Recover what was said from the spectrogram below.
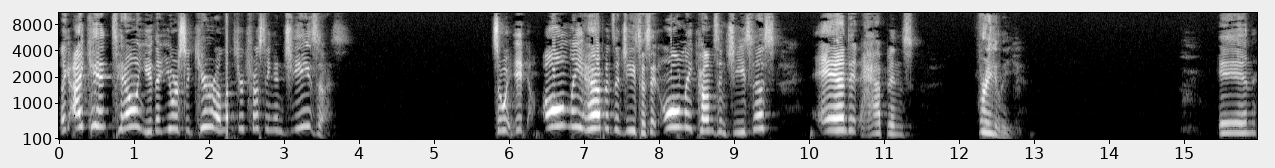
Like, I can't tell you that you are secure unless you're trusting in Jesus. So it only happens in Jesus. It only comes in Jesus, and it happens freely. In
